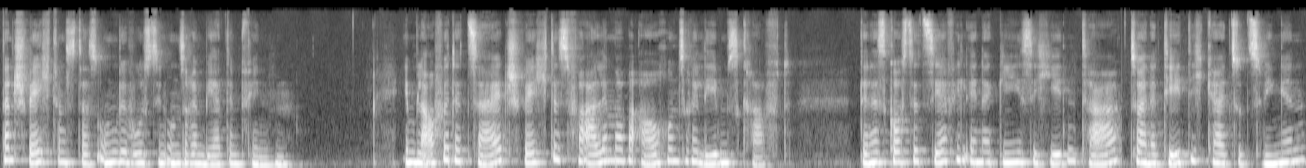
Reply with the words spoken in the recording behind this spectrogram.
dann schwächt uns das unbewusst in unserem Wertempfinden. Im Laufe der Zeit schwächt es vor allem aber auch unsere Lebenskraft. Denn es kostet sehr viel Energie, sich jeden Tag zu einer Tätigkeit zu zwingen,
